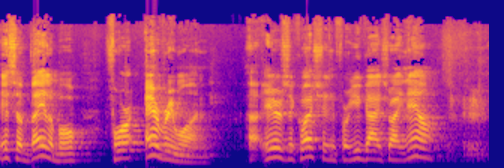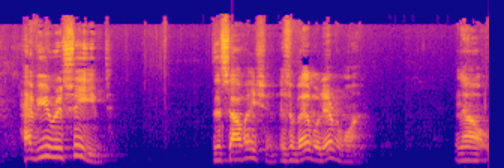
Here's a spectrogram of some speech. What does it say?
it's available for everyone. Uh, here's a question for you guys right now Have you received this salvation? It's available to everyone. Now,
